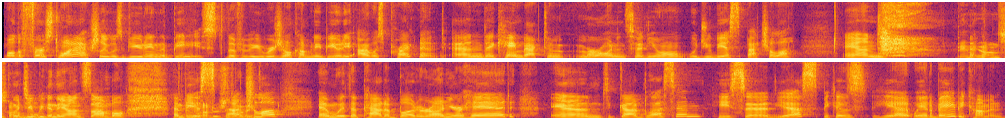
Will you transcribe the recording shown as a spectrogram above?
Well, the first one actually was Beauty and the Beast, the, the original company Beauty. I was pregnant, and they came back to Merwin and said, "You know, would you be a spatula?" And Be in the ensemble. would you be in the ensemble and be a understudy? spatula and with a pat of butter on your head? And God bless him, he said yes because he had we had a baby coming.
